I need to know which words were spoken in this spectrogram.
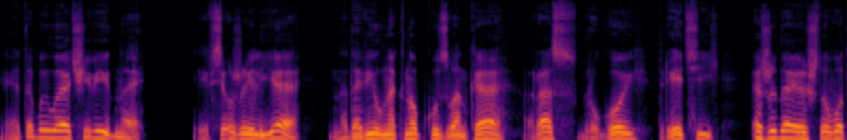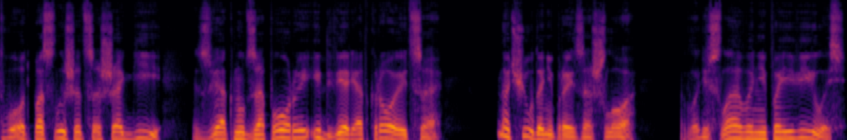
это было очевидно. И все же Илья надавил на кнопку звонка раз, другой, третий, ожидая, что вот-вот послышатся шаги, звякнут запоры и дверь откроется. Но чуда не произошло. Владислава не появилась.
